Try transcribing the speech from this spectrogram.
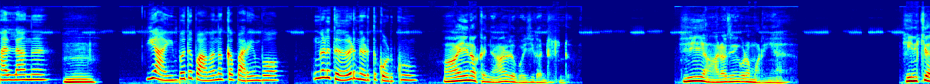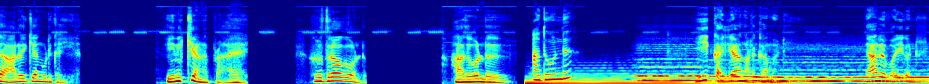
അല്ലാന്ന്. ഈ അയിമ്പത് പവന്നൊക്കെ പറയുമ്പോ നിങ്ങൾ തേടുന്നെടുത്ത് കൊടുക്കൂ. ആയിനൊക്കെ ഞാനൊരു വഴി കണ്ടിട്ടുണ്ട്. ഈ ആലോചനയും കൂടെ മടങ്ങിയ എനിക്കത് ആലോചിക്കാൻ കൂടി കഴിയില്ല. എനിക്കാണ് പ്രായമായി ഹൃദ്രോഗമുണ്ട്. അതുകൊണ്ട് അതുകൊണ്ട്? ഈ കല്യാണം നടക്കാൻ വേണ്ടി ഞാനൊരു വഴി കണ്ടിട്ടുണ്ട്.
